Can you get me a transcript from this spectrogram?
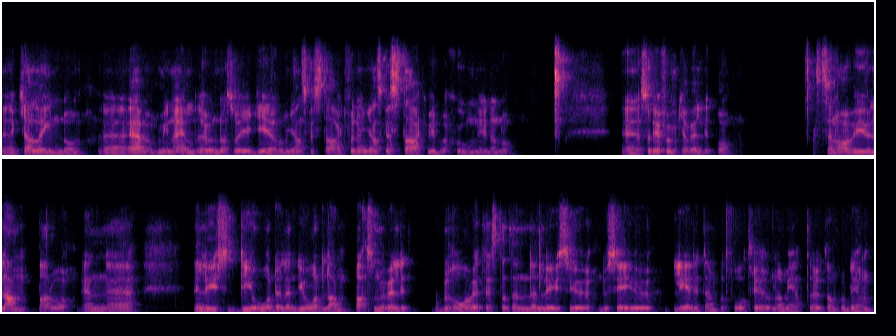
Eh, kalla in dem. Eh, även på mina äldre hundar så reagerar de ganska starkt för det är en ganska stark vibration i den. Då. Eh, så det funkar väldigt bra. Sen har vi ju lampa då, en, eh, en lysdiod eller en diodlampa som är väldigt bra. Vi har testat den, den lyser ju, du ser ju ledigt den på 200-300 meter utan problem.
